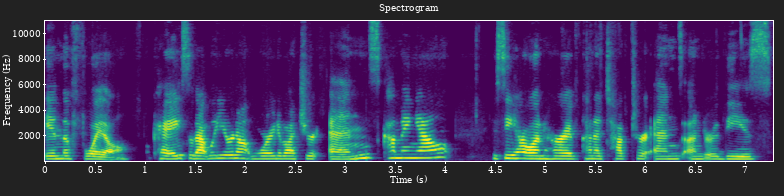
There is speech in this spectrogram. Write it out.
in the foil. Okay, so that way you're not worried about your ends coming out. You see how on her I've kind of tucked her ends under these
